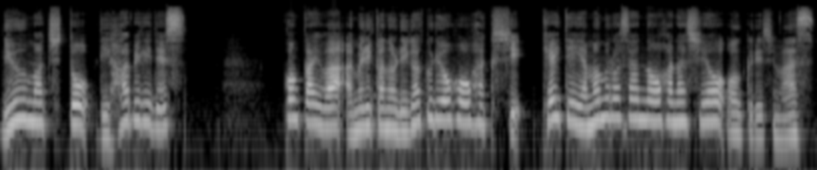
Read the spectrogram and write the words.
リウマチとリハビリです。今回はアメリカの理学療法博士、ケイティ山室さんのお話をお送りします。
